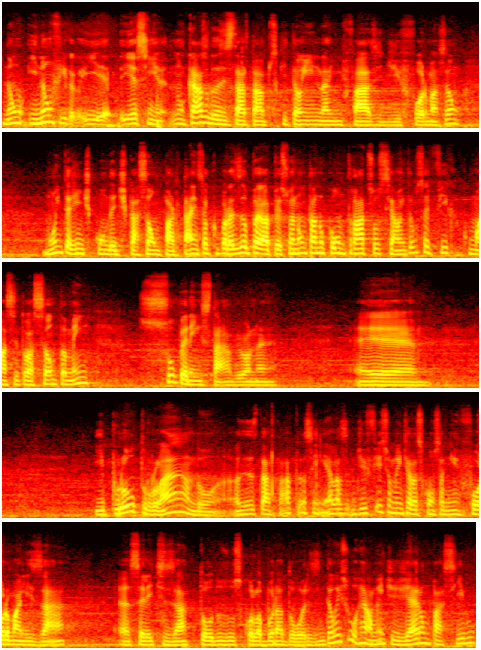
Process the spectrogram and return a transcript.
não, e não fica e, e, assim no caso das startups que estão ainda em fase de formação, muita gente com dedicação part-time, só que por exemplo a pessoa não está no contrato social, então você fica com uma situação também super instável, né? É... E por outro lado, as startups, assim, elas dificilmente elas conseguem formalizar, é, seletizar todos os colaboradores. Então isso realmente gera um passivo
